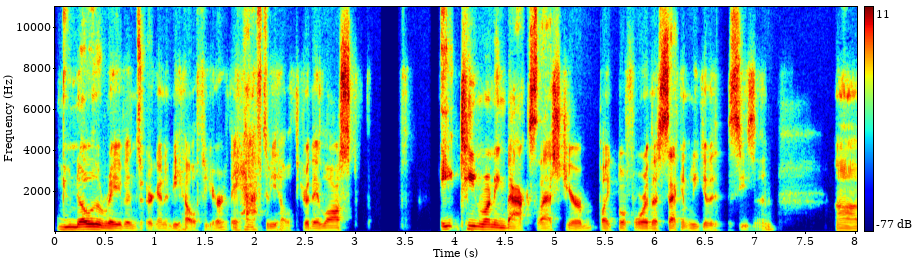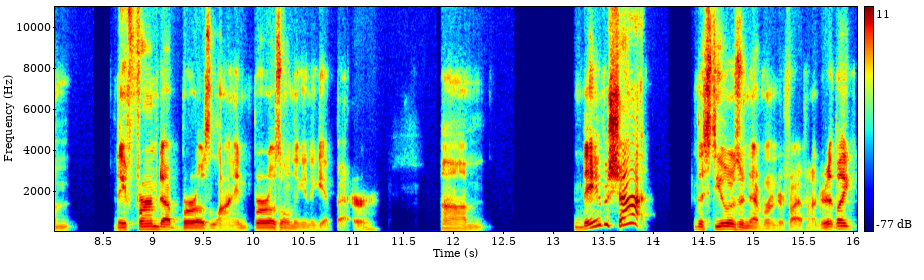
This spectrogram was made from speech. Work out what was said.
you know, the Ravens are going to be healthier. They have to be healthier. They lost 18 running backs last year, like before the second week of the season. Um, they firmed up Burrow's line. Burrow's only going to get better. Um, they have a shot. The Steelers are never under 500. Like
